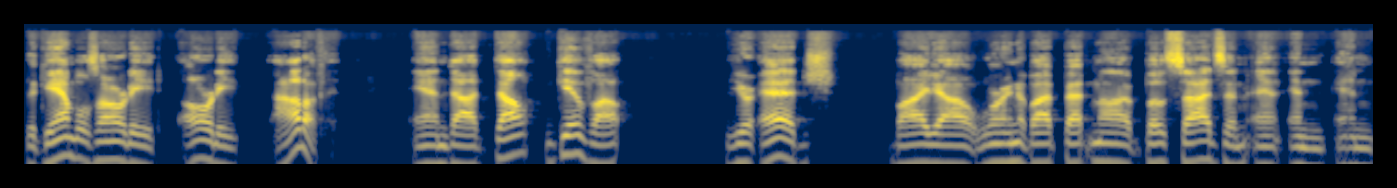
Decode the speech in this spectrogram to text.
the gamble's already already out of it, and uh, don't give up your edge by uh, worrying about betting on both sides and and and and,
